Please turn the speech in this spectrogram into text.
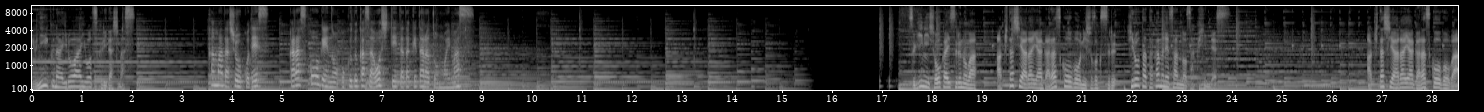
ユニークな色合いを作り出します。鎌田翔子です。ガラス工芸の奥深さを知っていただけたらと思います。次に紹介するのは秋田市新谷ガラス工房に所属する広田貴宗さんの作品です秋田市新谷ガラス工房は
